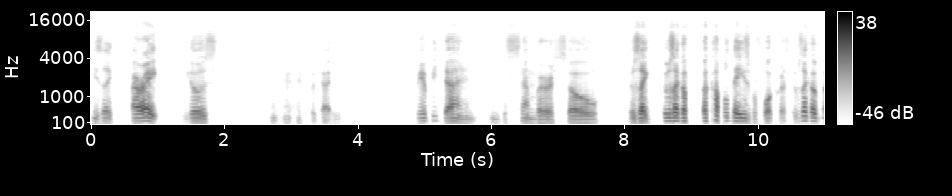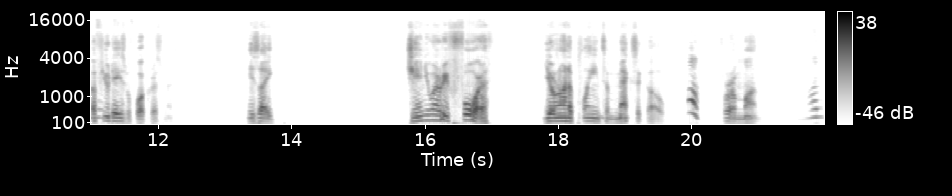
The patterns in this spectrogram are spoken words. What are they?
He's like, "All right." He goes, and I, I forgot. He, Rampy died in, December, so it was like it was like a, a couple days before Christmas. It was like a, a Mhm. few days before Christmas. He's like, January fourth, you're on a plane to Mexico Huh. for a month. A month.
